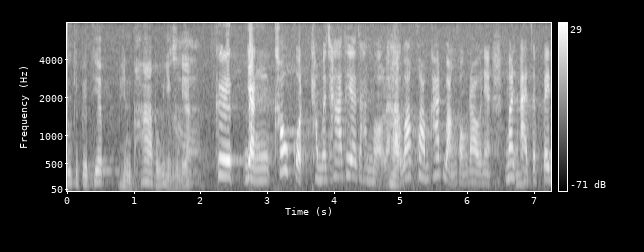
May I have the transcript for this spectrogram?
ือแกเปรียบเทียบเห็นภาพของผู้หญิงคนเนี้ยค่ะคืออย่างเข้ากฎธรรมชาติที่อาจารย์บอกแล้วครัค่ะบว่าความคาดหวังของเราเนี่ยมันอาจจะเป็น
